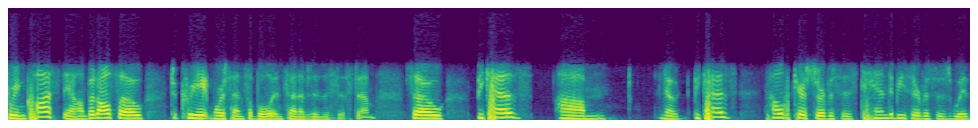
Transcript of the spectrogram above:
bring costs down, but also to create more sensible incentives in the system. So because, um, you know, because healthcare services tend to be services with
